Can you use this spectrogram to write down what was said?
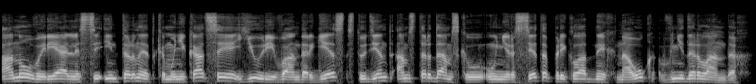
О новой реальности интернет-коммуникации Юрий Вандергес, студент Амстердамского университета прикладных наук в Нидерландах.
